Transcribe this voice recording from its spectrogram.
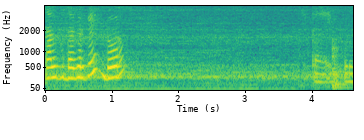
తలుపు దగ్గరికి డోర్. ఇంకా ఇప్పుడు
